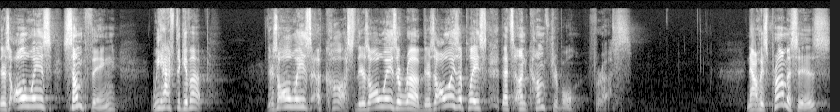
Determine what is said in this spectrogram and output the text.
there's always something we have to give up. There's always a cost, there's always a rub, there's always a place that's uncomfortable for us. Now, his promise is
